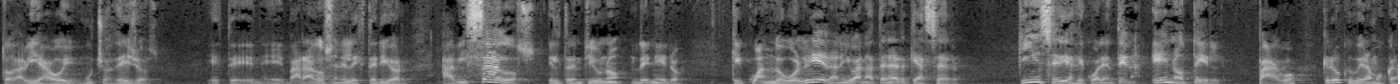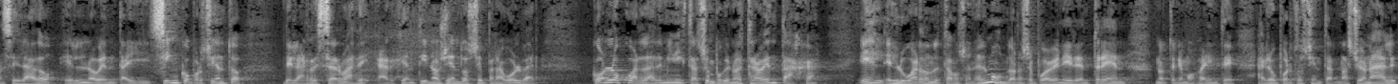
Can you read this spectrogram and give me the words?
todavía hoy, muchos de ellos este, en- eh, varados en el exterior, avisados el 31 de enero, que cuando volvieran iban a tener que hacer 15 días de cuarentena en hotel pago, creo que hubiéramos cancelado el 95% de las reservas de argentinos yéndose para volver. Con lo cual la administración, porque nuestra ventaja es el lugar donde estamos en el mundo, no se puede venir en tren, no tenemos 20 aeropuertos internacionales,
